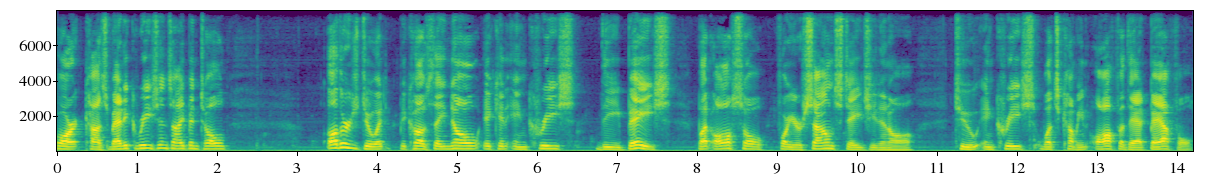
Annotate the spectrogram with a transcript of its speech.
for cosmetic reasons, I've been told. Others do it because they know it can increase the bass, but also for your sound staging and all to increase what's coming off of that baffle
